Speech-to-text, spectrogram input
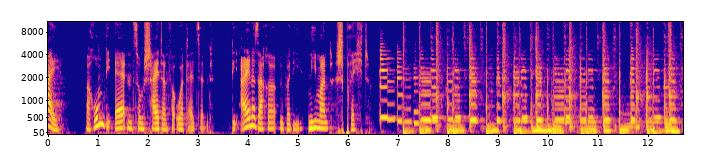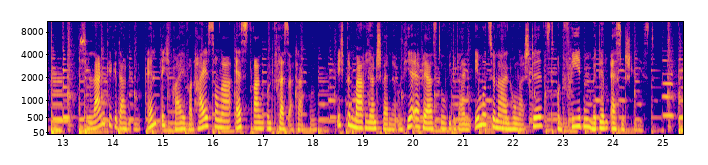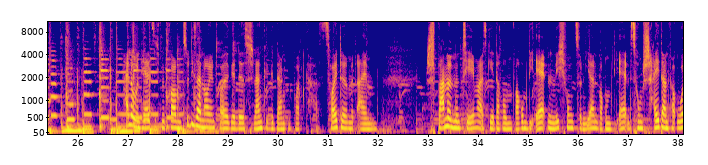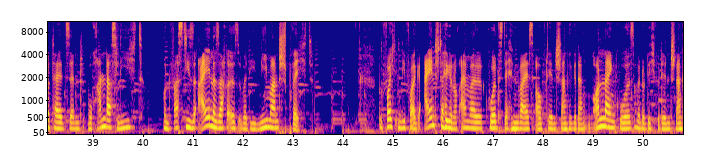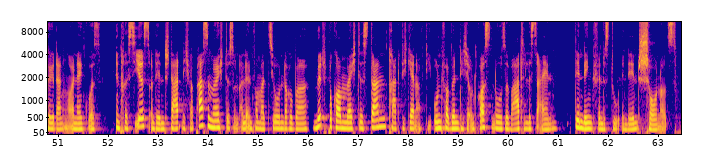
Hi, warum Diäten zum Scheitern verurteilt sind. Die eine Sache, über die niemand spricht. Schlanke Gedanken, endlich frei von Heißhunger, Essdrang und Fressattacken. Ich bin Marion Schwenne und hier erfährst du, wie du deinen emotionalen Hunger stillst und Frieden mit dem Essen schließt. Hallo und herzlich willkommen zu dieser neuen Folge des Schlanke Gedanken Podcasts. Heute mit einem spannenden Thema. Es geht darum, warum Diäten nicht funktionieren, warum Diäten zum Scheitern verurteilt sind, woran das liegt und was diese eine Sache ist, über die niemand spricht. Bevor ich in die Folge einsteige, noch einmal kurz der Hinweis auf den Schlanke Gedanken Online-Kurs. Wenn du dich für den Schlanke Gedanken Online-Kurs interessierst und den Start nicht verpassen möchtest und alle Informationen darüber mitbekommen möchtest, dann trag dich gern auf die unverbindliche und kostenlose Warteliste ein. Den Link findest du in den Show Notes.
